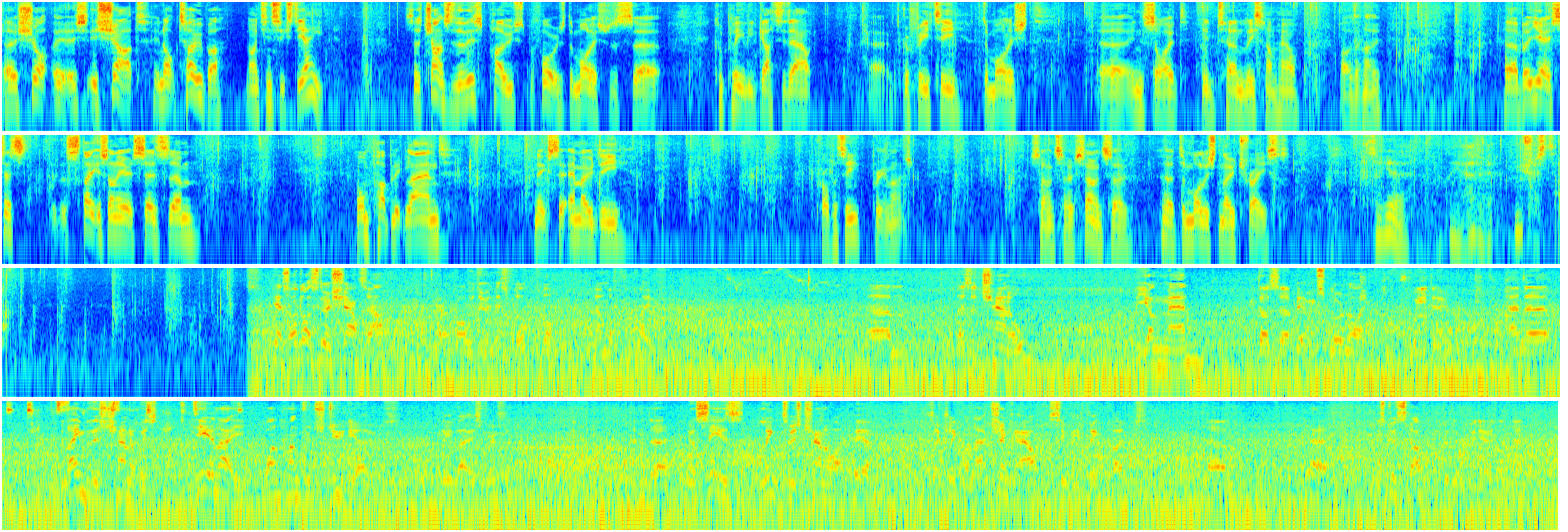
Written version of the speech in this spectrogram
Uh, shot, it's, it's shut in October 1968. So the chances of this post before it was demolished was uh, completely gutted out, uh, graffiti demolished uh, inside internally somehow. I don't know. Uh, but yeah, it says the status on here. It says um, on public land next to MOD property, pretty much. So and so, so and so. Uh, demolished, no trace. So yeah, there you have it. Interesting. Yeah, so I'd like to do a shout out uh, while we're doing this vlog for number five. There's a channel, a young man who does a bit of exploring like we do, and uh, the name of this channel is DNA 100 Studios. I believe that is Chris. And uh, you'll see his link to his channel up here. So click on that, check it out, see what you think, folks. Um, yeah, it's good stuff. Good videos on there.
